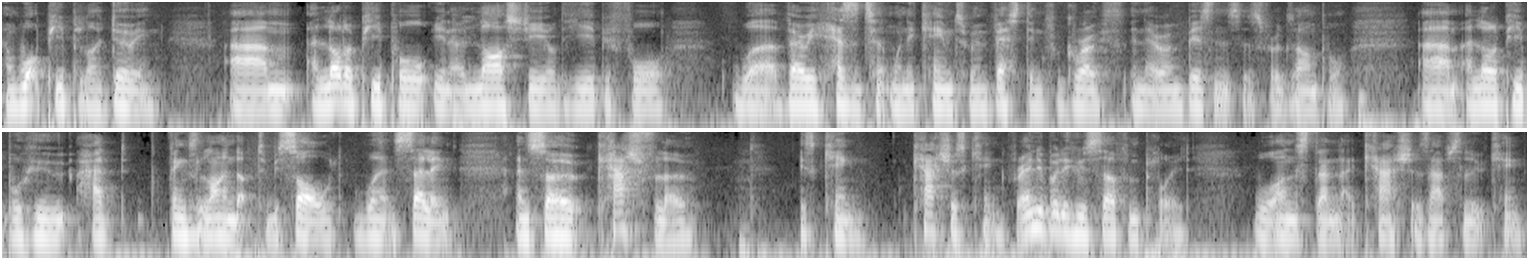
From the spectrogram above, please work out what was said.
and what people are doing. Um, a lot of people, you know, last year or the year before were very hesitant when it came to investing for growth in their own businesses. For example, um, a lot of people who had things lined up to be sold weren't selling, and so cash flow is king. Cash is king for anybody who's self-employed. Will understand that cash is absolute king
